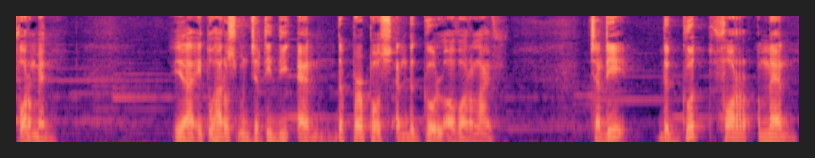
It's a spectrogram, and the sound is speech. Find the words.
for men ya itu harus menjadi the end, the purpose and the goal of our life. Jadi the good for a man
